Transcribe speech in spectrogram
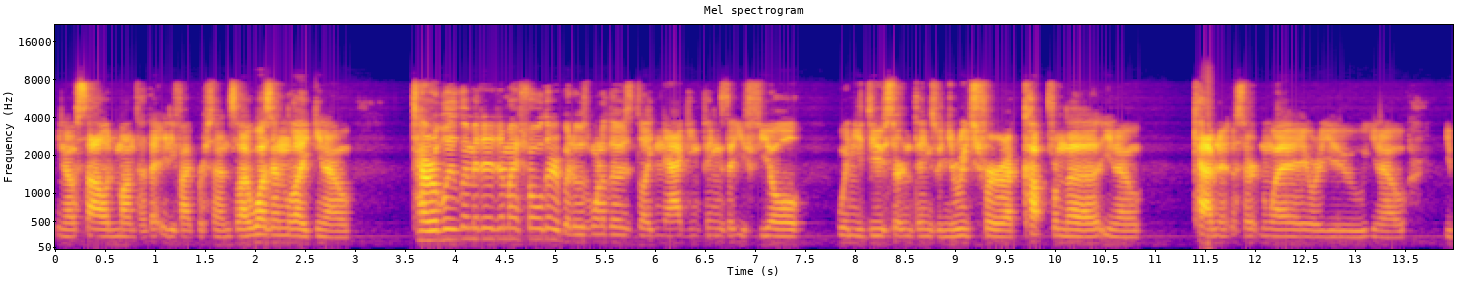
you know a solid month at that 85%. So I wasn't like you know terribly limited in my shoulder, but it was one of those like nagging things that you feel when you do certain things. When you reach for a cup from the you know cabinet a certain way, or you you know you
